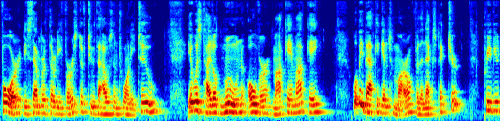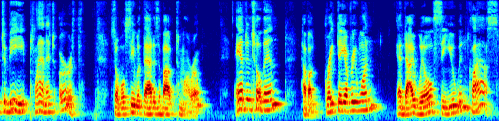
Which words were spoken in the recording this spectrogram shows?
for December 31st of 2022. It was titled Moon over Makemake. We'll be back again tomorrow for the next picture, previewed to be Planet Earth. So we'll see what that is about tomorrow. And until then, have a great day, everyone, and I will see you in class.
